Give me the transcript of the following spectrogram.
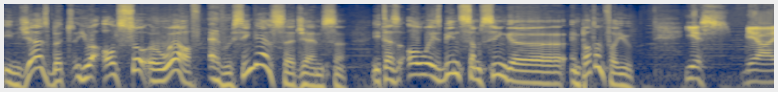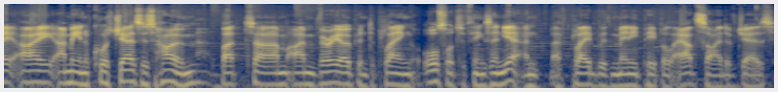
in jazz, but you are also aware of everything else, uh, James. It has always been something uh, important for you. Yes, yeah, I, I, I mean, of course, jazz is home, but um, I'm very open to playing all sorts of things. And yeah, and I've played with many people outside of jazz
